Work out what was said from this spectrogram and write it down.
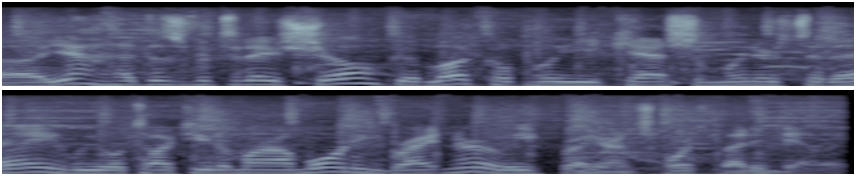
uh, yeah, that does it for today's show. Good luck. Hopefully you cash some winners today. We will talk to you tomorrow morning, bright and early, right here on Sports Betting Daily.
